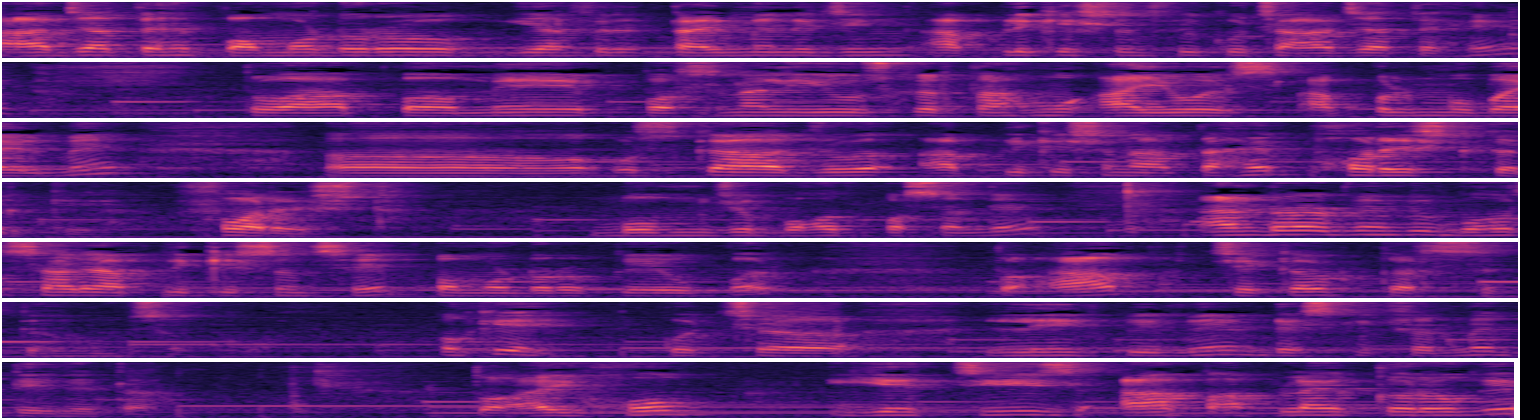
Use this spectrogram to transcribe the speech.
आ जाते हैं पोमोडोरो या फिर टाइम मैनेजिंग एप्लीकेशंस भी कुछ आ जाते हैं। तो आप मैं पर्सनली यूज़ करता हूँ आई एप्पल मोबाइल में। आ, उसका जो एप्लीकेशन आता है फॉरेस्ट करके। फॉरेस्ट वो मुझे बहुत पसंद है। एंड्रॉयड में भी बहुत सारे एप्लीकेशन है पोमोडोरो के ऊपर तो आप चेकआउट कर सकते हो उन सबको। ओके कुछ लिंक भी मैं डिस्क्रिप्शन में दे देता। तो आई होप ये चीज़ आप अप्लाई करोगे।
